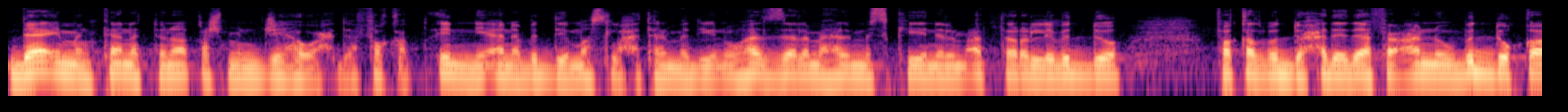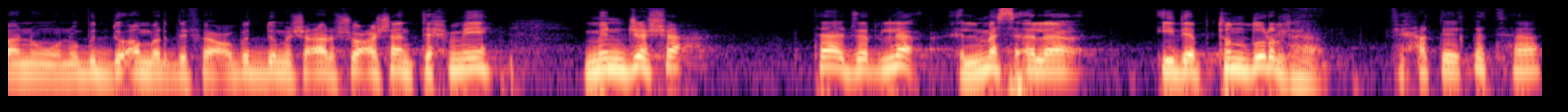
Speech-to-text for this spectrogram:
دائما كانت تناقش من جهة واحدة فقط. إني أنا بدي مصلحة المدين وهالزلمه هالمسكين المعثر اللي بده فقط بده حدا يدافع عنه وبده قانون وبده أمر دفاع وبده مش عارف شو عشان تحميه من جشع تاجر. لا المسألة إذا بتنظر لها في حقيقتها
